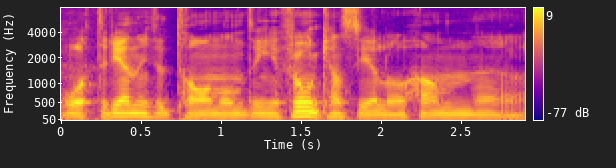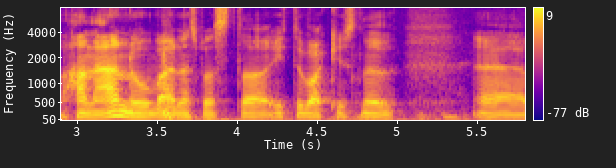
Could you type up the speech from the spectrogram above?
Återigen inte ta någonting ifrån Cancelo. Han, eh, han är nog världens bästa ytterback just nu. Eh,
